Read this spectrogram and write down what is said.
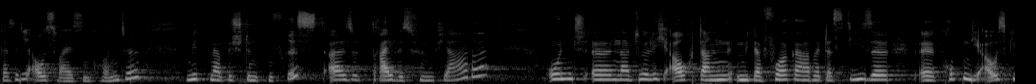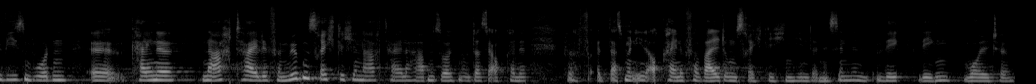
dass er die ausweisen konnte mit einer bestimmten Frist, also drei bis fünf Jahre und äh, natürlich auch dann mit der Vorgabe, dass diese äh, Gruppen, die ausgewiesen wurden, äh, keine Nachteile, vermögensrechtliche Nachteile haben sollten und dass, er auch keine, dass man ihnen auch keine verwaltungsrechtlichen Hindernisse in den Weg legen wollte.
